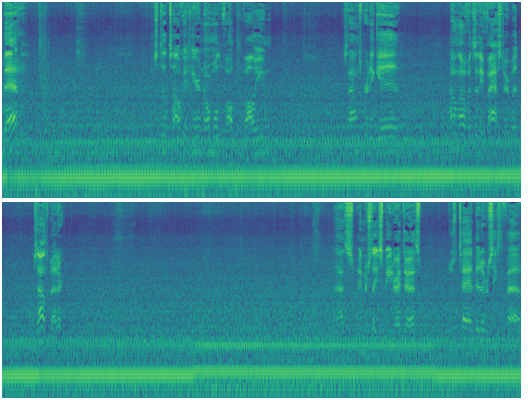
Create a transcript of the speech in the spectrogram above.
Ain't bad. Still talking here, normal vol- volume. Sounds pretty good. I don't know if it's any faster, but sounds better. That's interstate speed right there. That's just a tad bit over 65.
